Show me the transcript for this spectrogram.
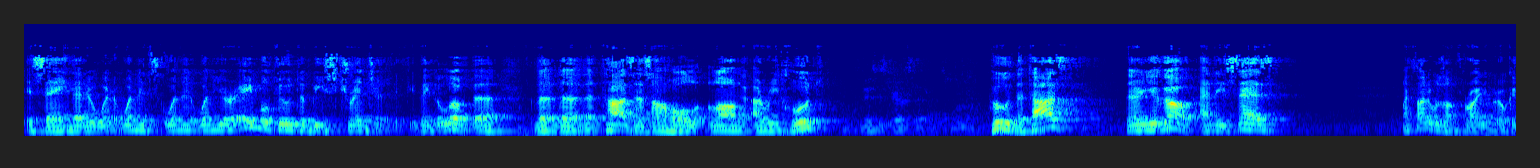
is saying that it, when, when it's, when, it, when you're able to, to be stringent. If you take a look, the, the, the, the Taz has a whole long arichut. Who? The Taz? There you go. And he says, I thought it was on Friday, but okay.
